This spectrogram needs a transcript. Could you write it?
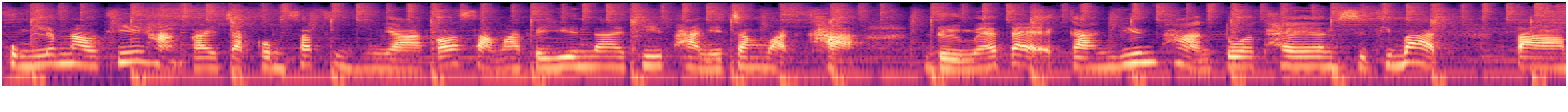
ภูมิลำเนาที่ห่างไกลจากกรมทรัพย์สินทางปัญญา ก็สามารถไปยื่นได้ที่พาณิชย์จังหวัดค่ะ หรือแม้แต่การยื่นผ่านตัวแทนสิทธิบัตร ตาม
